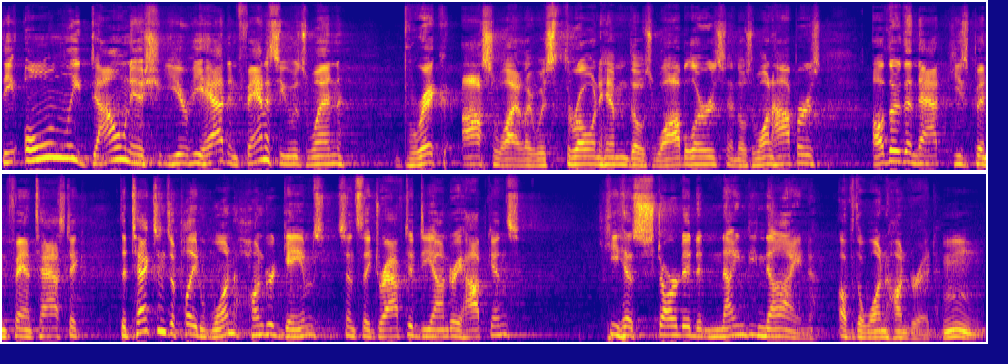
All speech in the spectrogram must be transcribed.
The only downish year he had in fantasy was when Brock Osweiler was throwing him those wobblers and those one hoppers. Other than that, he's been fantastic. The Texans have played 100 games since they drafted DeAndre Hopkins. He has started 99 of the 100. Hmm.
